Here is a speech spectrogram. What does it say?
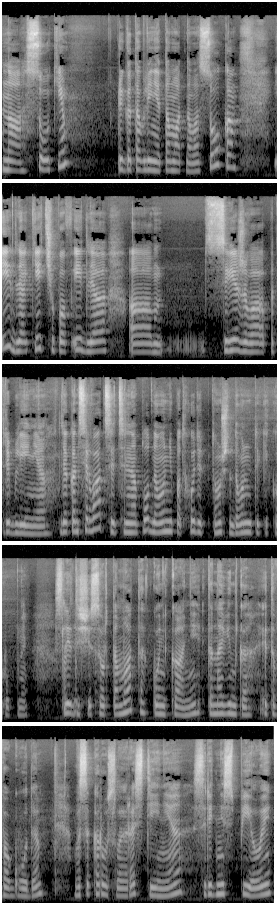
на соки, приготовление томатного сока и для кетчупов, и для свежего потребления. Для консервации цельноплодного он не подходит, потому что довольно-таки крупный. Следующий сорт томата – конь кани. Это новинка этого года. Высокорослое растение, среднеспелый,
